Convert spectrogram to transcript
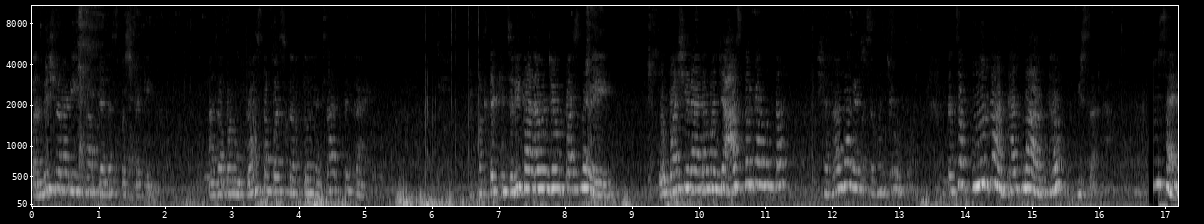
परमेश्वराने इथं आपल्याला स्पष्ट केलं. आज आपण उपवास तपास करतो ह्याचा अर्थ काय? फक्त खिचडी खाणं म्हणजे उपवास नव्हे. उपाशी राहणं म्हणजे आज तर काय म्हणतात? शरीराला रेस्ट म्हणजे उपवास. त्याचा पूर्ण अध्यात्म अर्थ विसरला. ज्यूस आहे.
